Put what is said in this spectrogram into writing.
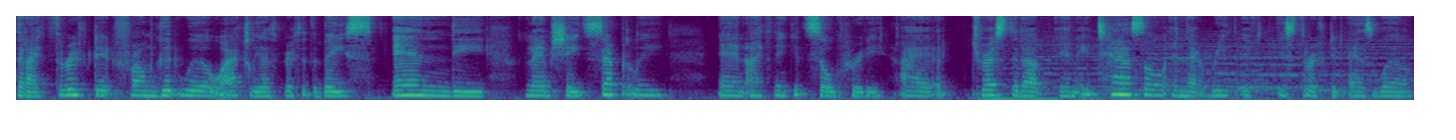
that I thrifted from Goodwill. Well, actually, I thrifted the base and the lampshade separately, and I think it's so pretty. I dressed it up in a tassel, and that wreath is thrifted as well.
